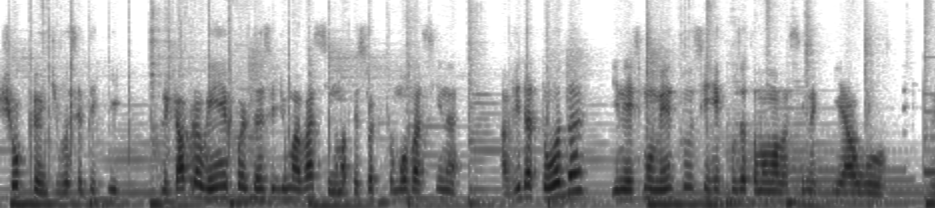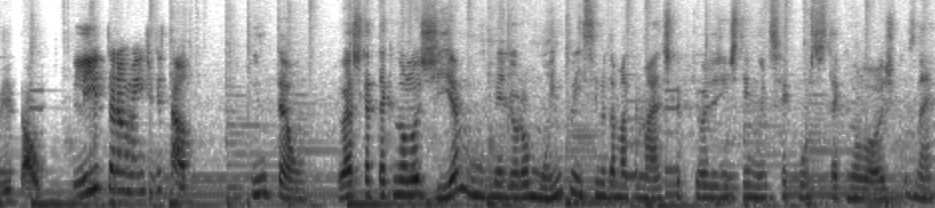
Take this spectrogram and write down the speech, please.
chocante você ter que explicar para alguém a importância de uma vacina. Uma pessoa que tomou vacina a vida toda e nesse momento se recusa a tomar uma vacina que é algo vital. Literalmente vital. Então, eu acho que a tecnologia melhorou muito o ensino da matemática, porque hoje a gente tem muitos recursos tecnológicos, né?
